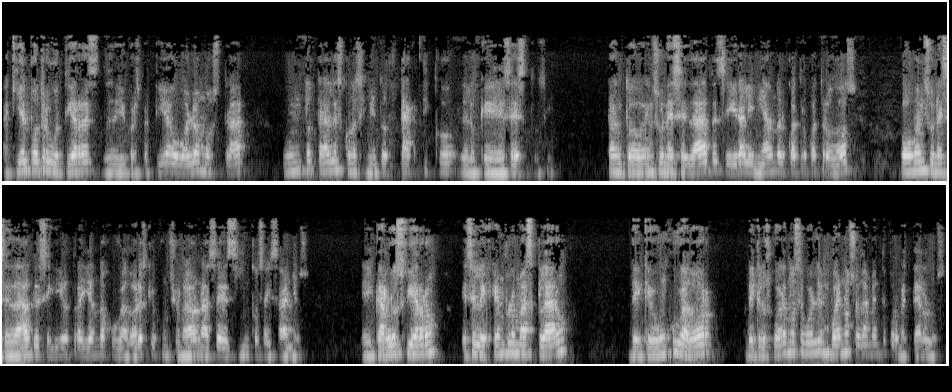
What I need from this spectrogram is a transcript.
Aquí el Potro Gutiérrez, desde mi perspectiva, vuelve a mostrar un total desconocimiento táctico de lo que es esto, tanto en su necedad de seguir alineando el 4-4-2 como en su necedad de seguir trayendo a jugadores que funcionaron hace 5 o 6 años. Eh, Carlos Fierro es el ejemplo más claro de que un jugador, de que los jugadores no se vuelven buenos solamente por meterlos.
